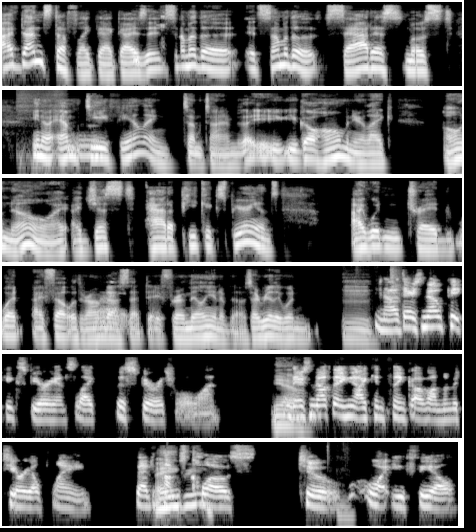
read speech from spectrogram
i've done stuff like that guys. It's some of the it's some of the saddest most you know empty mm-hmm. feeling sometimes. You, you go home and you're like oh no I, I just had a peak experience. I wouldn't trade what i felt with ramdas Right. that day for a million of those. I really wouldn't Mm. No, there's no peak experience like the spiritual one. yeah And there's nothing I can think of on the material plane that I comes agree. close to Mm. what you feel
